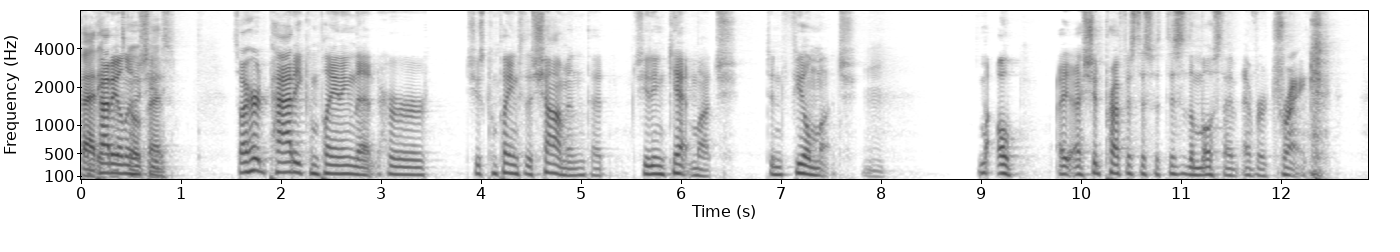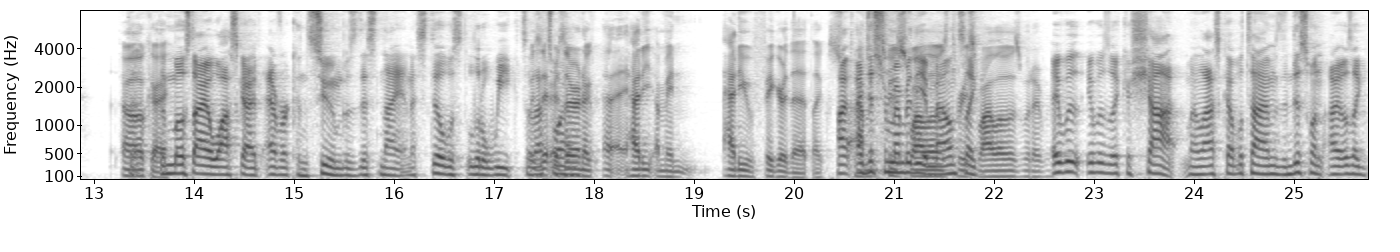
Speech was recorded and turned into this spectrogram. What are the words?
Patty. Patty will know who she Patty. is. So I heard Patty complaining that her she was complaining to the shaman that she didn't get much, didn't feel much. Mm. My- oh, I, I should preface this with this is the most I've ever drank. Oh, okay. The most ayahuasca I've ever consumed was this night, and I still was a little weak. So is that's there, is why there I'm- an, uh, how do you? I mean, how do you figure that? Like, I- I just remember the swallows, amounts, three like- swallows, whatever. it was it was like a shot my last couple times, and this one I was like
